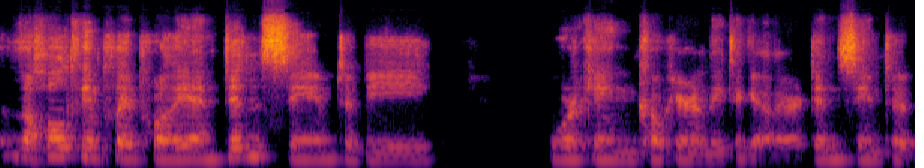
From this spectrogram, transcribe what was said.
The whole team played poorly and didn't seem to be working coherently together, didn't seem to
